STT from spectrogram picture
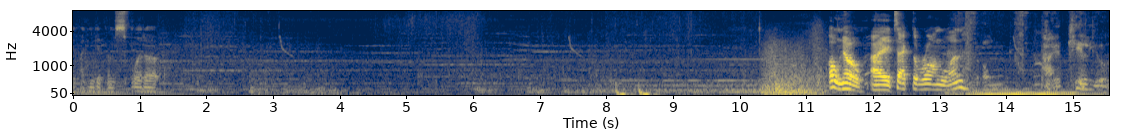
See if I can get them split up. Oh no! I attacked the wrong one. I'll kill you.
